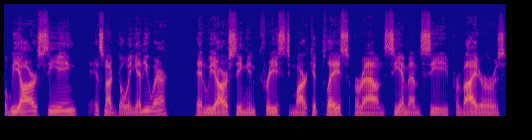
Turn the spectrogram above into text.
But we are seeing it's not going anywhere, and we are seeing increased marketplace around CMMC providers,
